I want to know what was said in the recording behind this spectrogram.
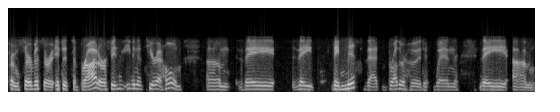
from service, or if it's abroad, or if it, even it's here at home, um, they they they miss that brotherhood when they um,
